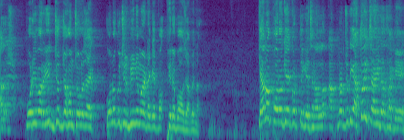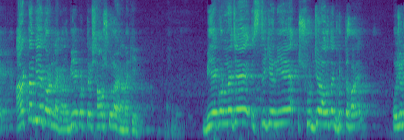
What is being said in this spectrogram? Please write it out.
আর পরিবারের ইজ্জত যখন চলে যায়, কোনো কিছুর বিনিময়টাকে ফিরে পাওয়া যাবে না। কেন পরকিয়া করতে গেছেন আল্লাহ, আপনার যদি এতই চাহিদা থাকে, আরেকটা বিয়ে করেন না কেন? বিয়ে করতে সাহস কুলায় না নাকি? বিয়ে করলে যে স্ত্রীকে নিয়ে সূর্যের আলোতে ঘুরতে হয়, ওই জন্য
